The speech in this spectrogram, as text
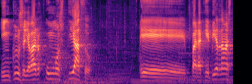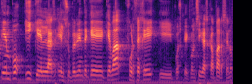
incluso llevar un hostiazo eh, para que pierda más tiempo y que el superviviente que, va forcejee y pues que consiga escaparse, ¿no?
